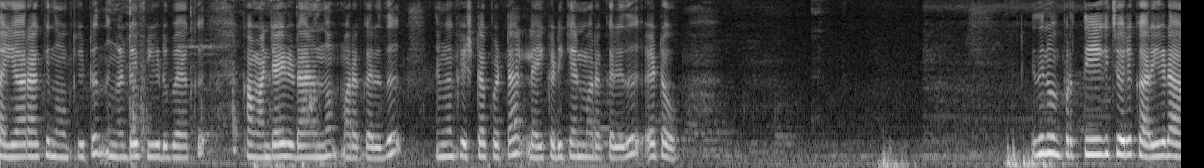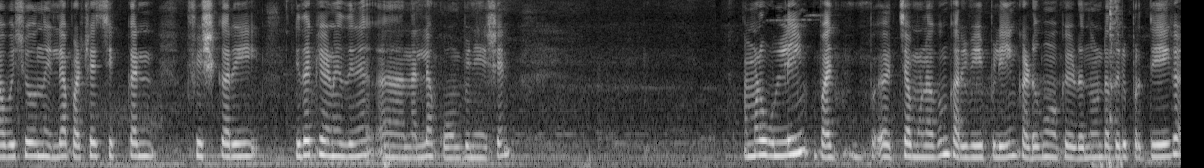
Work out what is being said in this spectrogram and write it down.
തയ്യാറാക്കി നോക്കിയിട്ട് നിങ്ങളുടെ ഫീഡ്ബാക്ക് കമന്റായി ഇടാനൊന്നും മറക്കരുത്. നിങ്ങൾക്ക് ഇഷ്ടപ്പെട്ടാൽ ലൈക്ക് അടിക്കാൻ മറക്കരുത് കേട്ടോ. ഇതിന് പ്രത്യേകിച്ച് ഒരു കറിയുടെ ആവശ്യമൊന്നുമില്ല. പക്ഷേ ചിക്കൻ ഫിഷ് കറി ഇതൊക്കെയാണ് ഇതിന് നല്ല കോമ്പിനേഷൻ. നമ്മൾ ഉള്ളിയും പച്ചമുളകും കറിവേപ്പിലയും കടുകും ഒക്കെ ഇടുന്നതുകൊണ്ട് അതൊരു പ്രത്യേക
